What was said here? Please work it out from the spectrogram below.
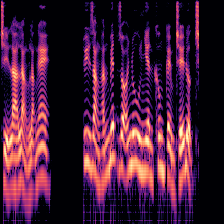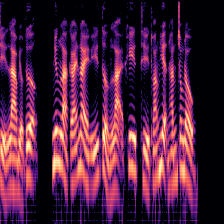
chỉ là lẳng lặng nghe. Tuy rằng hắn biết rõ nhu nhiên không kềm chế được chỉ là biểu tượng, nhưng là cái này ý tưởng lại khi thì thoáng hiện hắn trong đầu,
